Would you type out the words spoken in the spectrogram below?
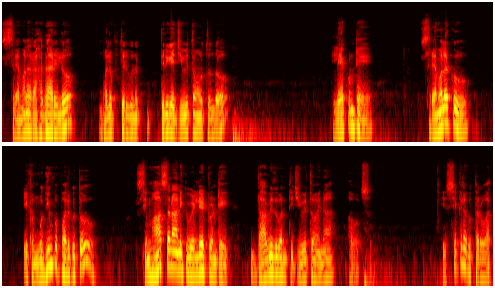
శ్రమల రహదారిలో మలుపు తిరుగును తిరిగే జీవితం అవుతుందో? లేకుంటే శ్రమలకు ఇక ముగింపు పలుకుతూ సింహాసనానికి వెళ్ళేటువంటి దావిదు వంటి జీవితం అయినా అవ్వచ్చు. ఈ శిఖలకు తరువాత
